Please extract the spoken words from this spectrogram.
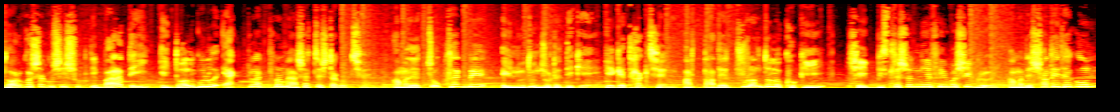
দর কষাকষির শক্তি বাড়াতেই এই দলগুলো এক প্ল্যাটফর্মে আসার চেষ্টা করছে। আমাদের চোখ থাকবে এই নতুন জোটের দিকে। কে কে থাকছেন? আর তাদের চূড়ান্ত লক্ষ্য কি? সেই বিশ্লেষণ নিয়ে ফিরবো শীঘ্রই। আমাদের সাথেই থাকুন।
